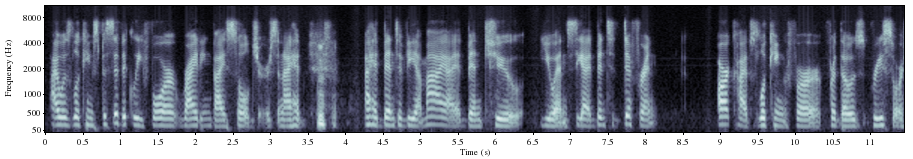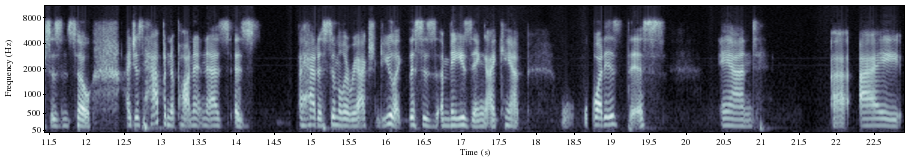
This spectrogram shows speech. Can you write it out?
I was looking specifically for writing by soldiers, and I had mm-hmm. I had been to VMI, I had been to UNC, I had been to different archives looking for for those resources. And so i just happened upon it. And as as i had a similar reaction to you like this is amazing. I can't what is this? And uh, i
